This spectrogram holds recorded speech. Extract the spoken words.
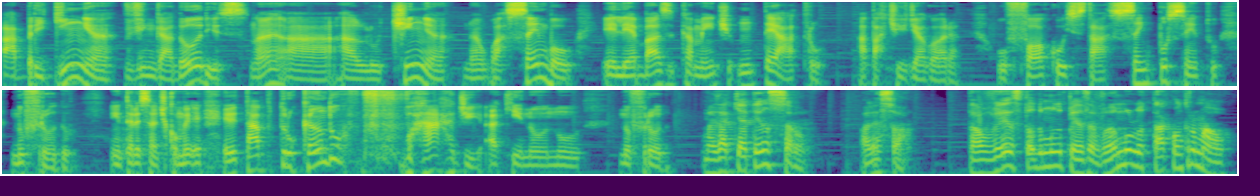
A briguinha Vingadores, né? A, a lutinha, né? o Assemble, ele é basicamente um teatro a partir de agora. O foco está 100% no Frodo. Interessante como ele, ele tá trucando hard aqui no, no, no Frodo. Mas aqui atenção, olha só. Talvez todo mundo pense, vamos lutar contra o mal.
